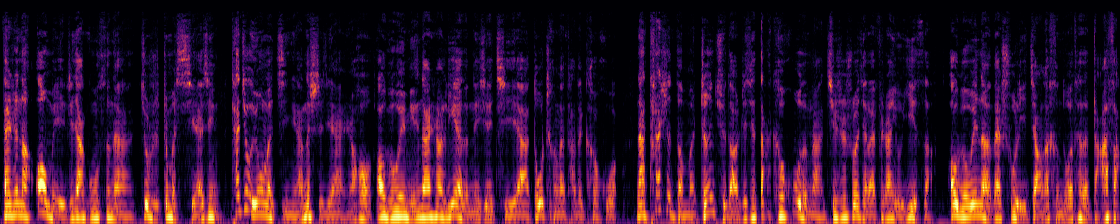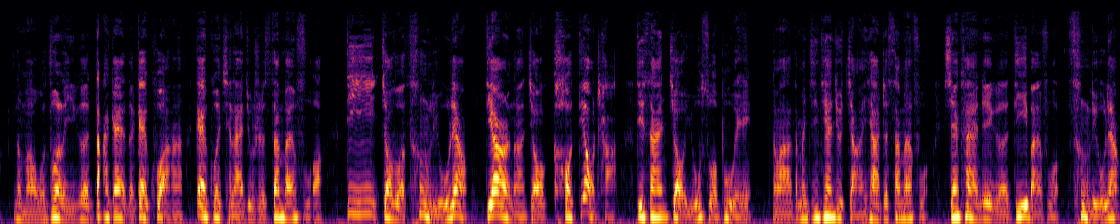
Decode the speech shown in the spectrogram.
但是呢，奥美这家公司呢，就是这么邪性，他就用了几年的时间，然后奥格威名单上列的那些企业啊，都成了他的客户。那他是怎么争取到这些大客户的呢？其实说起来非常有意思。奥格威呢在书里讲了很多他的打法，那么我做了一个大概的概括哈，概括起来就是三板斧：第一叫做蹭流量，第二呢叫靠调查，第三叫有所不为。那么咱们今天就讲一下这三板斧。先看这个第一板斧，蹭流量。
